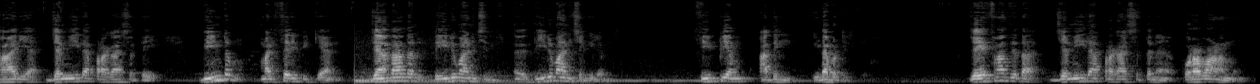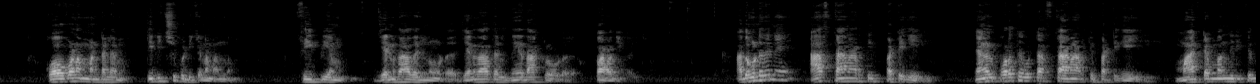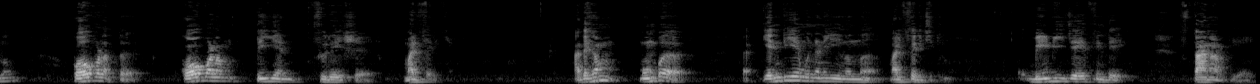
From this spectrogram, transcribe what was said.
ഭാര്യ ജമീല പ്രകാശത്തെ വീണ്ടും മത്സരിപ്പിക്കാൻ ജനതാദൾ തീരുമാനിച്ചി തീരുമാനിച്ചെങ്കിലും സി പി എം അതിൽ ഇടപെട്ടിരിക്കുന്നു. ജയസാധ്യത ജമീല പ്രകാശത്തിന് കുറവാണെന്നും കോവളം മണ്ഡലം തിരിച്ചുപിടിക്കണമെന്നും സി പി എം ജനതാദളിനോട് ജനതാദൾ നേതാക്കളോട് പറഞ്ഞു അതുകൊണ്ട് തന്നെ ആ സ്ഥാനാർത്ഥി പട്ടികയിൽ ഞങ്ങൾ പുറത്തുവിട്ട സ്ഥാനാർത്ഥി പട്ടികയിൽ മാറ്റം വന്നിരിക്കുന്നു. കോവളത്ത് കോവളം ടി എൻ സുരേഷ് മത്സരിക്കും. അദ്ദേഹം മുമ്പ് എൻ ഡി എ മുന്നണിയിൽ നിന്ന് മത്സരിച്ചിരുന്നു. ബി ഡി ജെ എഫിന്റെ സ്ഥാനാർത്ഥിയായി.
